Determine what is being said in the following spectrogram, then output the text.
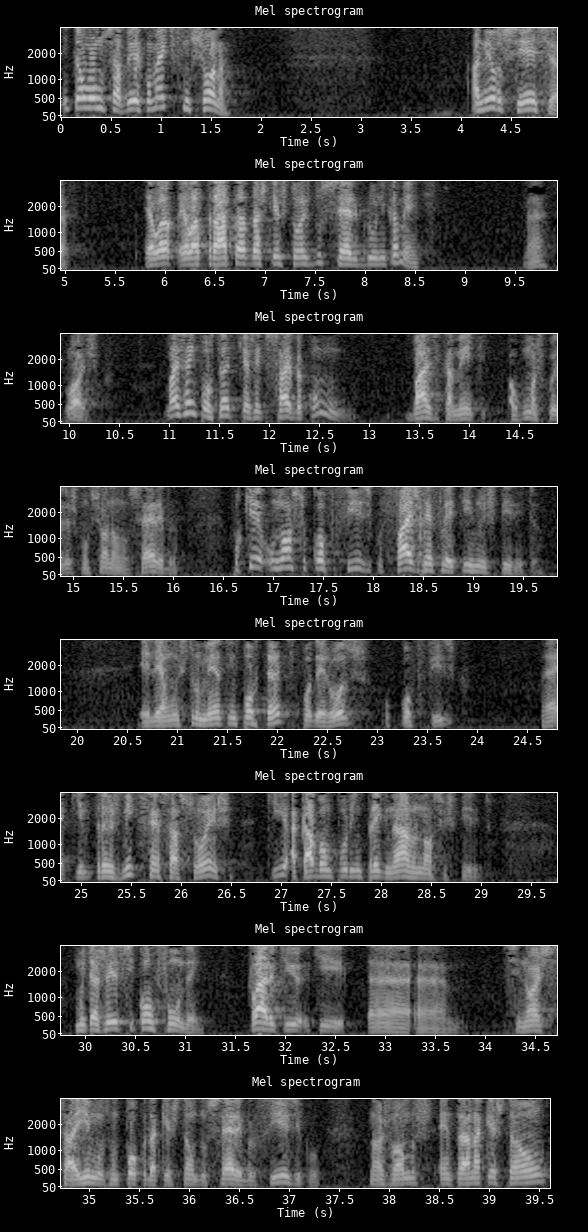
então vamos saber como é que funciona. A neurociência, ela, ela trata das questões do cérebro unicamente. Né? Lógico. Mas é importante que a gente saiba como, basicamente, algumas coisas funcionam no cérebro, porque o nosso corpo físico faz refletir no espírito. Ele é um instrumento importante, poderoso, o corpo físico, né, que ele transmite sensações que acabam por impregnar no nosso espírito. Muitas vezes se confundem. Claro que, que é, é, se nós sairmos um pouco da questão do cérebro físico, nós vamos entrar na questão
